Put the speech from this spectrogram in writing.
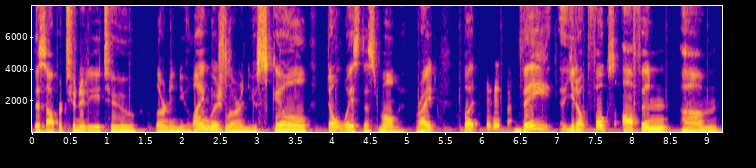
this opportunity to learn a new language, learn a new skill. Don't waste this moment, right? But mm-hmm. they, you know, folks often um,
